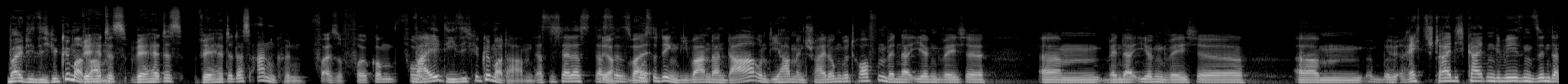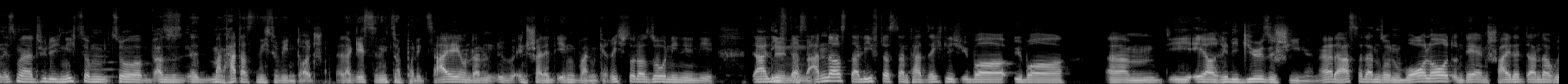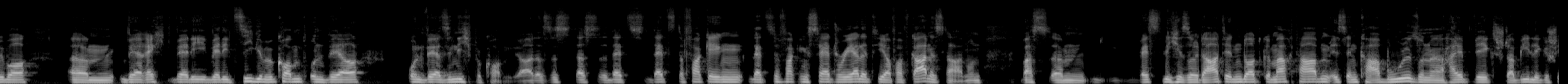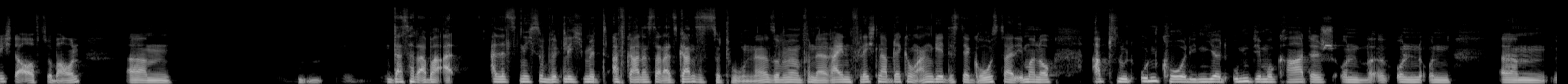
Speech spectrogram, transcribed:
Weil die sich gekümmert Wer haben. hätte, es, wer, hätte es, wer hätte das ahnen können? Also vollkommen voll. Weil die sich gekümmert haben. Das ist ja das, das, Ja, das große Ding. Die waren dann da und die haben Entscheidungen getroffen, wenn da irgendwelche, ähm, wenn da irgendwelche ähm, Rechtsstreitigkeiten gewesen sind, dann ist man natürlich nicht zum, zur, also äh, man hat das nicht so wie in Deutschland. Da gehst du nicht zur Polizei und dann entscheidet irgendwann ein Gericht oder so. Nee, nee, nee. Da lief Nee, das nee. anders. Da lief das dann tatsächlich über, über ähm, die eher religiöse Schiene. Ne? Da hast du dann so einen Warlord und der entscheidet dann darüber, ähm, wer recht, wer die, wer die Ziege bekommt und wer und wer sie nicht bekommt. Ja, das ist das that's that's the fucking that's the fucking sad reality of Afghanistan und was ähm, westliche Soldatinnen dort gemacht haben, ist in Kabul so eine halbwegs stabile Geschichte aufzubauen. Ähm, das hat aber alles nicht so wirklich mit Afghanistan als Ganzes zu tun. Ne? So wenn man von der reinen Flächenabdeckung angeht, ist der Großteil immer noch absolut unkoordiniert, undemokratisch und, und, und ähm,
